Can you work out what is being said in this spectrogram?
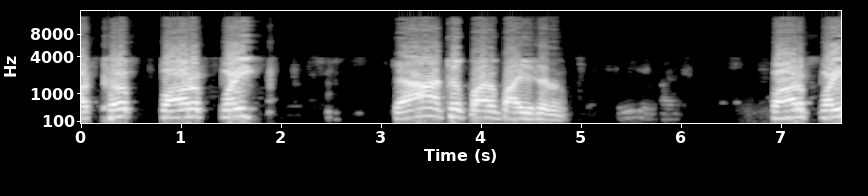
अठ पार पाई। क्या अठ पार पाई सर? पार पाई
